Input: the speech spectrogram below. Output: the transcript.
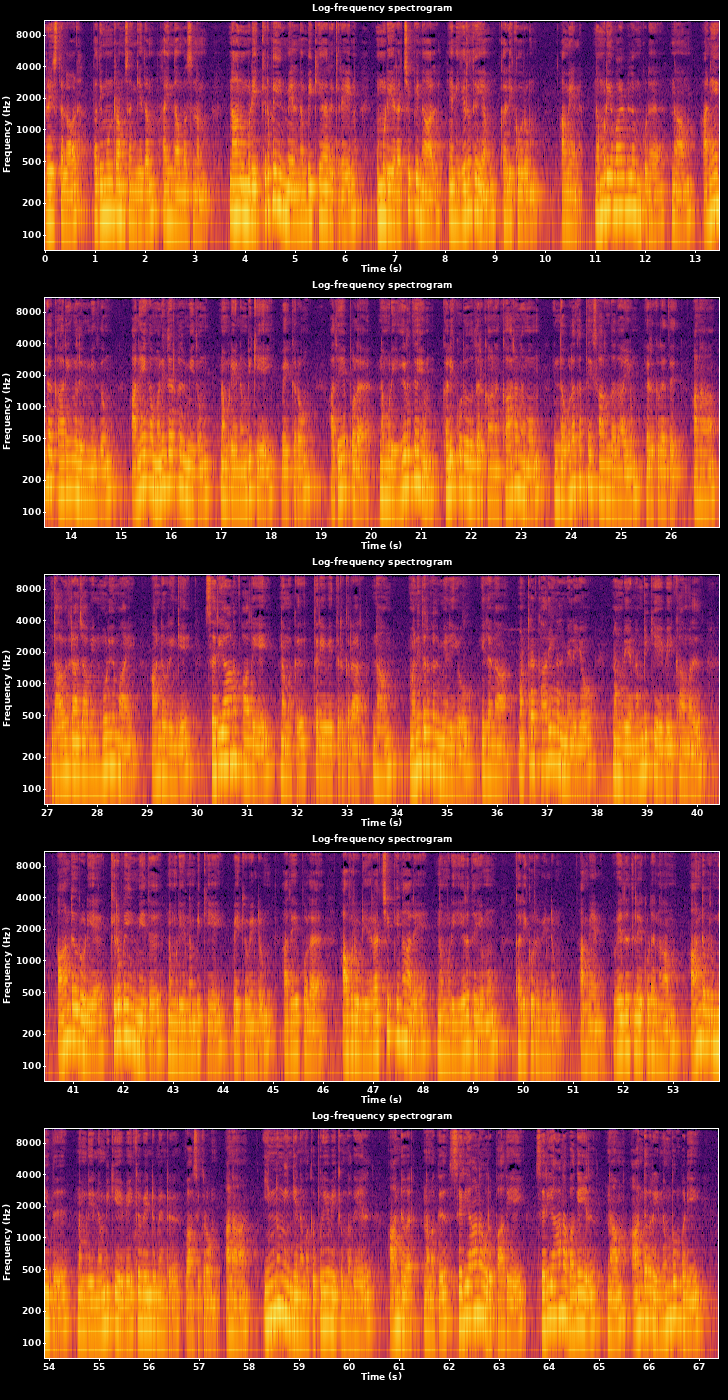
Praise the Lord பதிமூன்றாம் சங்கீதம் ஐந்தாம் வசனம். நான் உம்முடைய கிருபையின் மேல் நம்பிக்கையாக இருக்கிறேன். உம்முடைய ரட்சிப்பினால் என் இருதயம் களி கூறும். அமேன் நம்முடைய வாழ்விலும் கூட நாம் அநேக காரியங்களின் மீதும் அநேக மனிதர்கள் மீதும் நம்முடைய நம்பிக்கையை வைக்கிறோம். அதே போல நம்முடைய இருதயம் களி கூறுவதற்கான காரணமும் இந்த உலகத்தை சார்ந்ததாயும் இருக்கிறது. ஆனால் தாவித் ராஜாவின் மூலியமாய் ஆண்டவர் இங்கே சரியான பாதையை நமக்கு தெரிய வைத்திருக்கிறார். நாம் மனிதர்கள் மேலேயோ இல்லைனா மற்ற காரியங்கள் மேலேயோ நம்முடைய நம்பிக்கையை வைக்காமல் ஆண்டவருடைய கிருபையின் மீது நம்முடைய நம்பிக்கையை வைக்க வேண்டும். அதே போல அவருடைய ரட்சிப்பினாலே நம்முடைய இருதயமும் கலி கூற வேண்டும். அமேன் வேதத்திலே கூட நாம் ஆண்டவர் மீது நம்முடைய நம்பிக்கையை வைக்க வேண்டும் என்று வாசிக்கிறோம். ஆனால் இன்னும் இங்கே நமக்கு புரிய வைக்கும் வகையில் ஆண்டவர் நமக்கு சரியான ஒரு பாதையை சரியான வகையில் நாம் ஆண்டவரை நம்பும்படி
